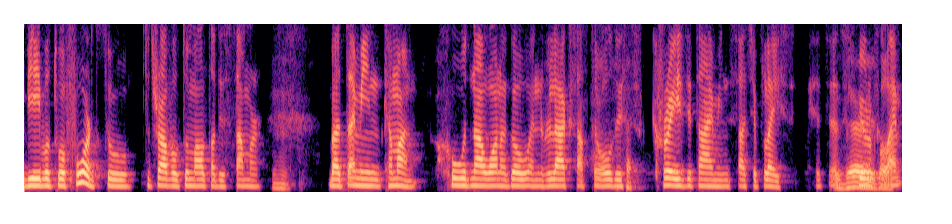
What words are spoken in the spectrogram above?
be able to afford to to travel to Malta this summer. Mm-hmm. But I mean, come on, who would not want to go and relax after all this crazy time in such a place. It's, it's beautiful. i'm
